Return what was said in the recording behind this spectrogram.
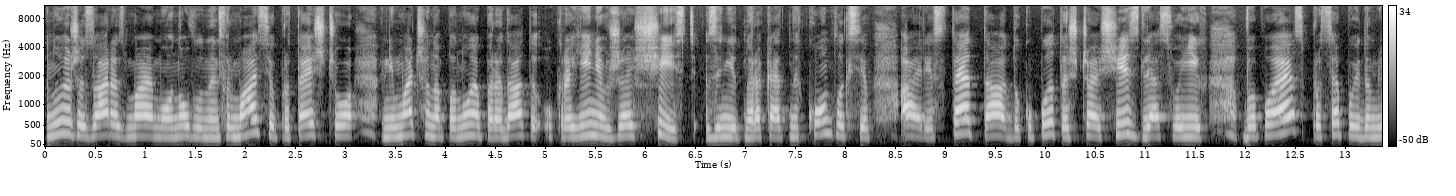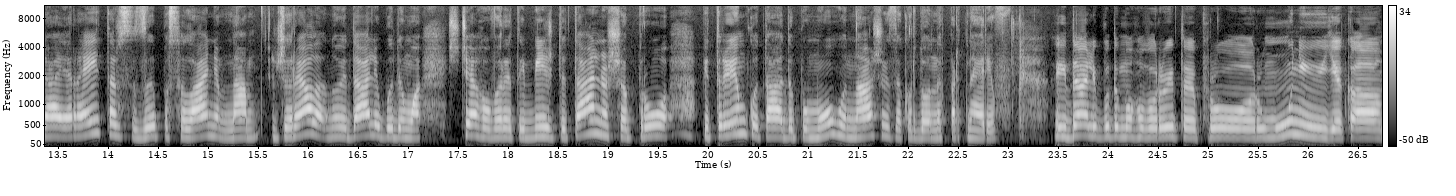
Ну і вже зараз маємо оновлену інформацію про те, що Німеччина планує передати Україні вже шість зенітно-ракетних комплексів «Айріс-Т» та докупити ще шість для своїх ВПС. Про це повідомляє Reuters з посиланням на джерела. Ну і далі будемо ще говорити більш детальніше про підтримку та допомогу наших закордонних партнерів. І далі будемо говорити про Румунію, яка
